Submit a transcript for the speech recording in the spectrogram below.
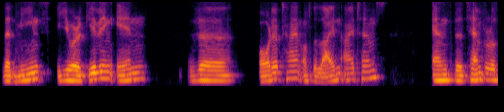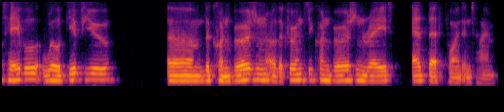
That means you are giving in the order time of the line items, and the temporal table will give you um, the conversion or the currency conversion rate at that point in time.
